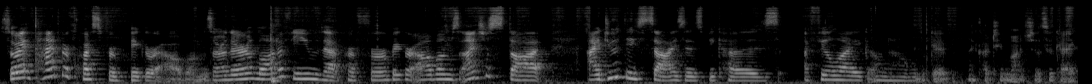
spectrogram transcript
So I've had requests for bigger albums. Are there a lot of you that prefer bigger albums? I just thought I do these sizes because I feel like, oh no, look at, I cut too much, that's okay.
